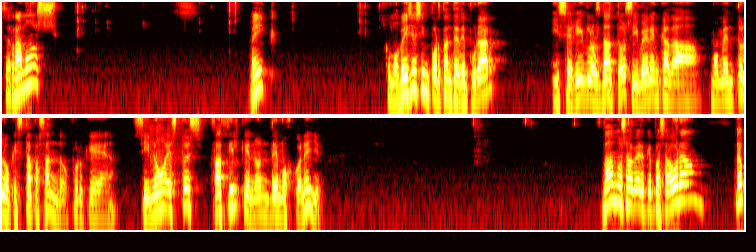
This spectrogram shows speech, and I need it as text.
Cerramos. Make. Como veis es importante depurar y seguir los datos y ver en cada momento lo que está pasando, porque si no esto es fácil que no demos con ello. Vamos a ver qué pasa ahora. No,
